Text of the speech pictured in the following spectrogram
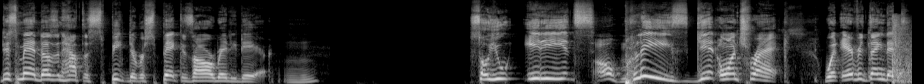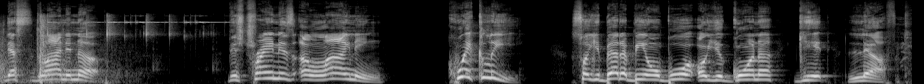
This man doesn't have to speak. The respect is already there. Mm-hmm. So you idiots, Oh, please get on track with everything that that's lining up. This train is aligning quickly. So you better be on board or you're gonna get left.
